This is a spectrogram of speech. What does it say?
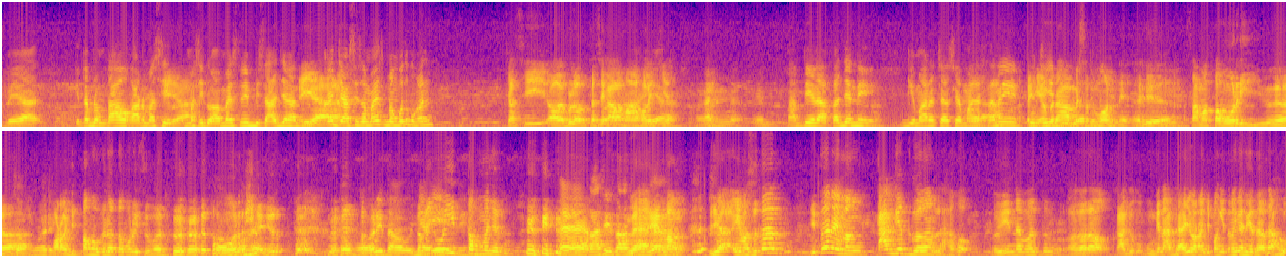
Tapi ya kita belum tahu karena masih Iya. masih dua match nih bisa aja nanti Iya. kan Chelsea sama Ajax belum ketemu kan Chelsea oh belum Chelsea kalah sama Valencia. iya. Kan, eh, nanti lihat aja nih gimana Chelsea sama Ajax Iya, karena kuncinya Abraham tim. ya. Iya. Sama Tomori. Iya. Tomori. Orang Jepang gua kira Tomori cuma. Tomori Tomori. anjir. Tomori taunya Tapi ini. hitam aja. Eh, eh rasis rasis. Lah emang ya, ya maksudnya itu kan emang kaget gua kan. Lah kok oh, ini apa tuh? Orang kaget mungkin ada aja orang Jepang kita kan kita tahu.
